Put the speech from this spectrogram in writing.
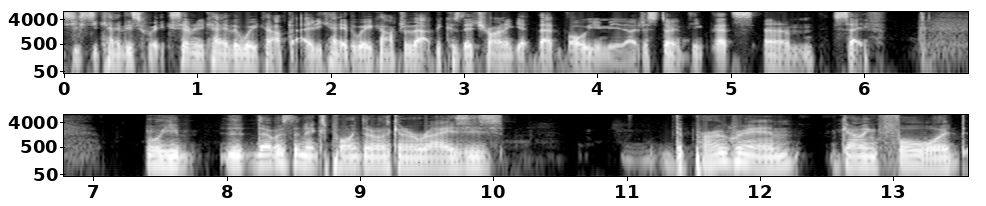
60k this week, 70k the week after, 80k the week after that because they're trying to get that volume in. I just don't think that's um, safe. Well, you that was the next point that I was going to raise is the program going forward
